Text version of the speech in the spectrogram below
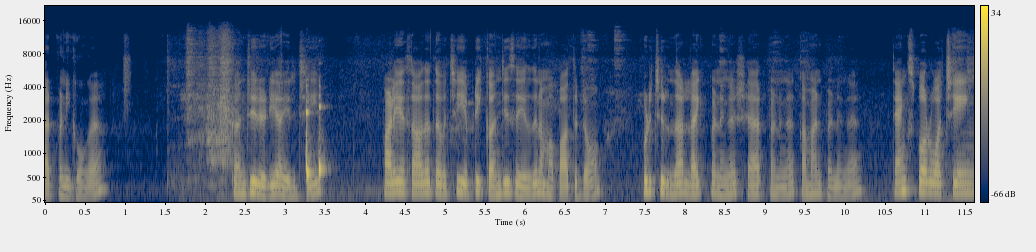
ஆட் பண்ணிக்கோங்க. கஞ்சி ரெடி ஆயிடுச்சு பழைய சாதத்தை வச்சு எப்படி கஞ்சி செய்கிறது நம்ம பார்த்துட்டோம். பிடிச்சிருந்தா லைக் பண்ணுங்கள் ஷேர் பண்ணுங்கள் கமெண்ட் பண்ணுங்கள் தேங்க்ஸ் ஃபார் வாட்சிங்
